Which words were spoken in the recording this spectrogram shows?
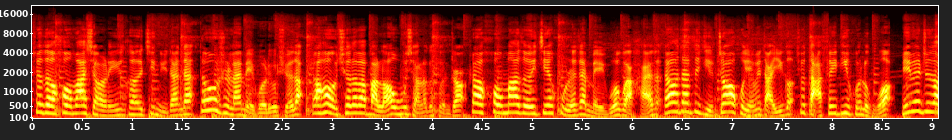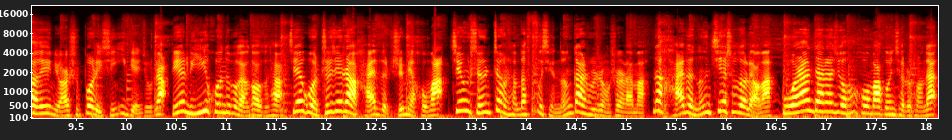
这次后妈小林和继女丹丹都是来美国留学的，然后缺他爸爸老五想了个损招，让后妈作为监护人在美国管孩子，然后他自己招呼也没打一个，就打飞的回了国。明明知道自己女儿是玻璃心，一点就炸，连离婚都不敢告诉他，结果直接让孩子直面后妈。精神正常的父亲能干出这种事来吗？那孩子能接受得了吗？果然，丹丹就和后妈滚起了床单。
